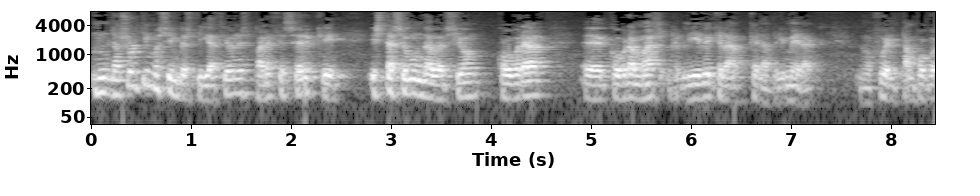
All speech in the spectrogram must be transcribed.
Las últimas investigaciones parece ser que esta segunda versión cobra, eh, cobra más relieve que la, que la primera. No fue tampoco,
